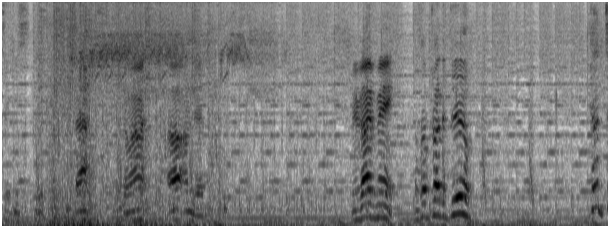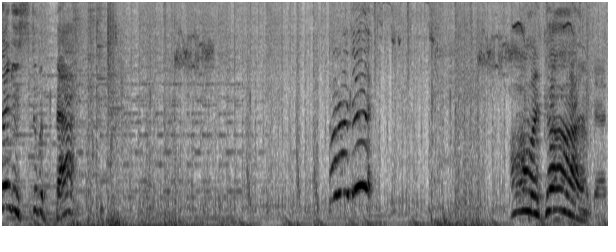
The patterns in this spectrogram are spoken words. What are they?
Take you, stupid bat. Come on. Oh, I'm dead. Revive me. That's what I'm trying to do. God dang you, stupid bat! How did I do it? Oh my god! I'm dead.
